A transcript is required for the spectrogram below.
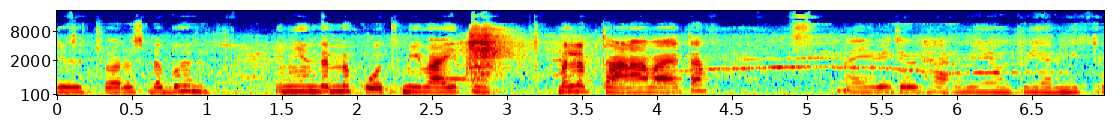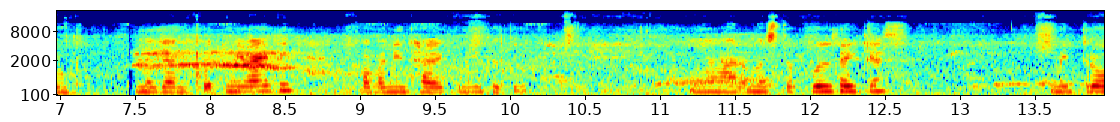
જે ચોરસ ડબ્બો હોય ને, એની અંદર મેં કોથમી વાવી હતી. મતલબ ધાણા વાવ્યા હતા. અહીં રિઝલ્ટ સારું નહીં આવતું યાર મિત્રો. મજાની કોથમી વાવી હતી. ખબર નહીં થાય કે નહીં થતી. અહીંયા મારા મસ્ત ફૂલ થઈ ગયા છે. મિત્રો,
